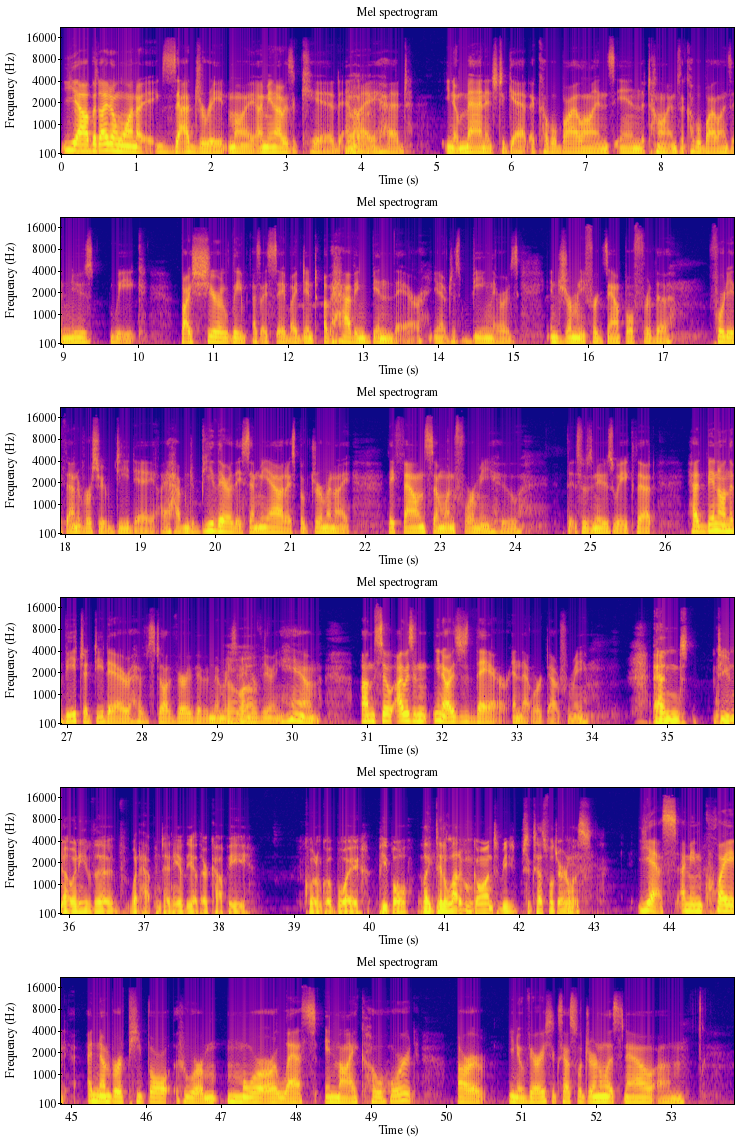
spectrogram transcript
Yeah, but I don't want to exaggerate my. I mean, I was a kid and Uh-huh. I had, you know, managed to get a couple bylines in the Times, a couple bylines in Newsweek by sheerly, as I say, by dint of having been there, you know, just being there. I was in Germany, for example, for the 40th anniversary of D-Day. I happened to be there. They sent me out. I spoke German. I, they found someone for me who, this was Newsweek, that had been on the beach at D-Day. I have still have very vivid memories Oh, of interviewing him. Um, so I was in, you know, I was just there, and that worked out for me. And do you know any of the what happened to any of the other copy, quote unquote, boy people? Like, did a lot of them go on to be successful journalists? Yes, I mean, quite a number of people who are more or less in my cohort are, you know, very successful journalists now. Um,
